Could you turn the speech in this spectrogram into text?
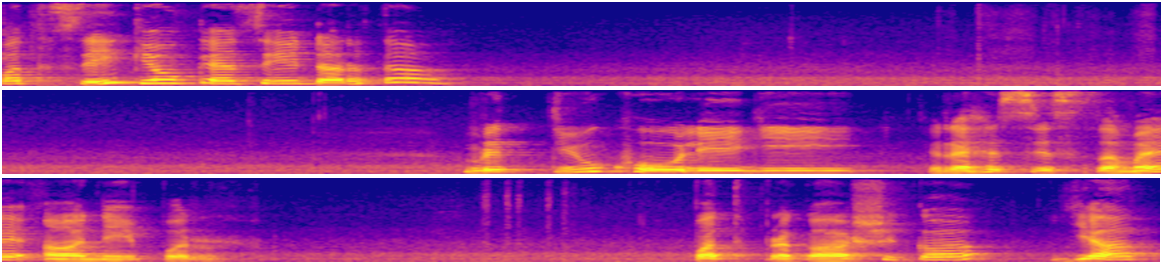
पथ से क्यों कैसे डरता? मृत्यु खोलेगी रहस्य समय आने पर। पथ प्रकाश का या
